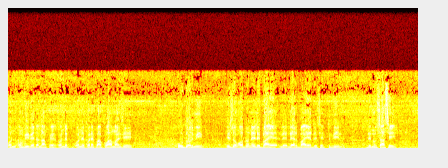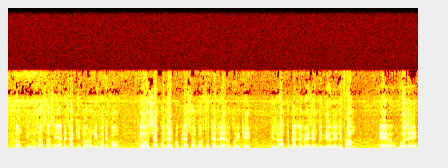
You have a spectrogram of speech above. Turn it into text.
on, vivait dans l'enfer. On ne, on ne connaît pas quoi manger ou dormir. Ils ont ordonné les bailleurs, les, leurs bailleurs de cette ville de nous chasser. Donc ils nous ont chassés. Il y a des gens qui dorment au niveau des ponts. Et aussi encore, leur population encore soutiennent leur autorité. Ils rentrent dans les maisons de violer les femmes et voler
